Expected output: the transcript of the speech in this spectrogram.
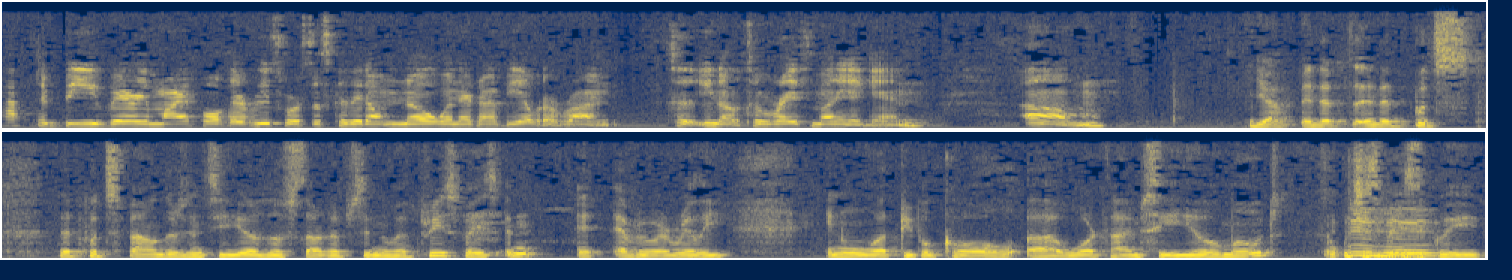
have to be very mindful of their resources because they don't know when they're going to be able to run to you know to raise money again. Um, Yeah, and that and that puts that puts founders and CEOs of startups in the Web three space and, and everywhere really in what people call uh, wartime CEO mode, which is basically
